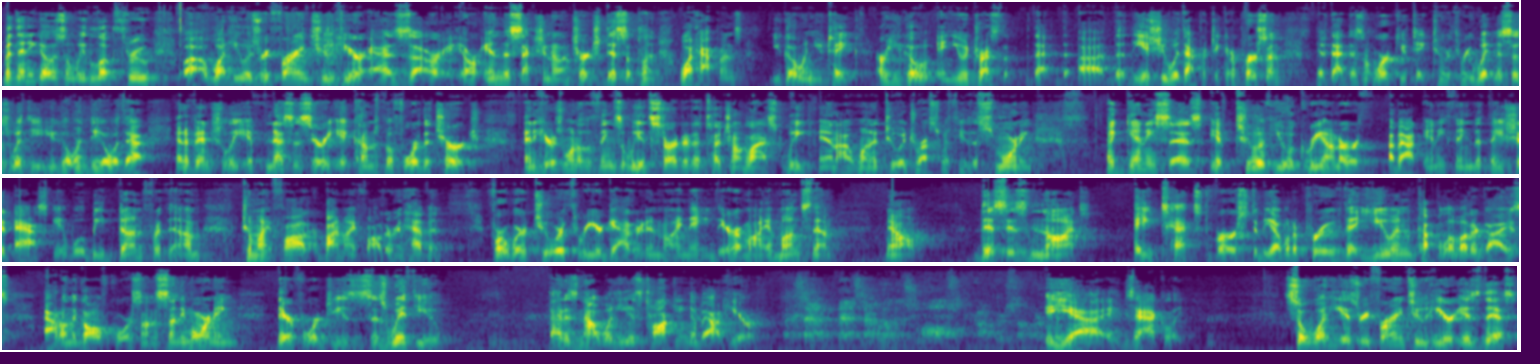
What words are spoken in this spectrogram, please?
But then he goes and we look through uh, what he was referring to here as, uh, or, or in the section on church discipline. What happens? You go and you take, or you go and you address the, that, uh, the, the issue with that particular person. If that doesn't work, you take two or three witnesses with you. You go and deal with that. And eventually, if necessary, it comes before the church. And here's one of the things that we had started to touch on last week, and I wanted to address with you this morning. Again, he says, If two of you agree on earth about anything that they should ask, it will be done for them to my Father, by my Father in heaven. For where two or three are gathered in my name, there am I amongst them. Now, this is not a text verse to be able to prove that you and a couple of other guys out on the golf course on a Sunday morning, therefore Jesus is with you. That is not what he is talking about here. That's that, that's that one that's lost out there somewhere. Yeah, exactly. So, what he is referring to here is this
